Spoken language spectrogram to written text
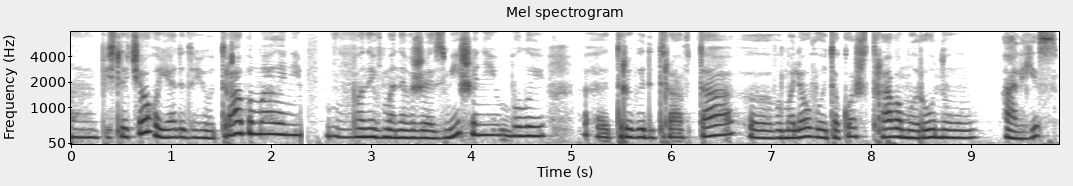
Е, Після чого я додаю трави мелені. Вони в мене вже змішані були, три види трав, та е, вимальовую також травами руну Альгіс.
